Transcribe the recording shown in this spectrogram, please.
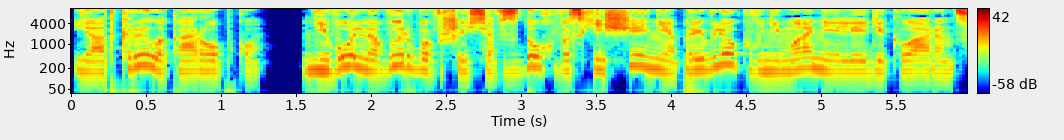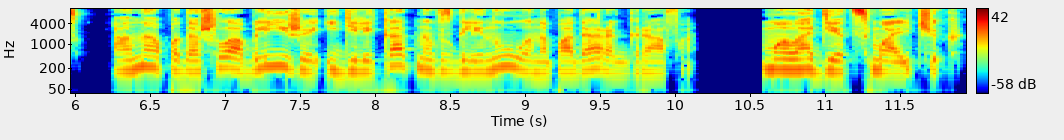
и открыла коробку. Невольно вырвавшийся вздох восхищения привлек внимание леди Кларенс. Она подошла ближе и деликатно взглянула на подарок графа. «Молодец, мальчик!»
